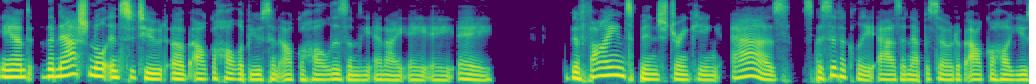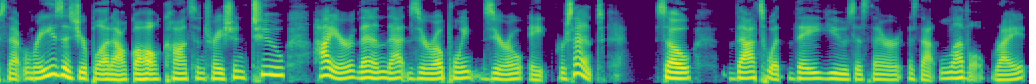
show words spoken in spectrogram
And the National Institute of Alcohol Abuse and Alcoholism, the NIAAA, defines binge drinking as specifically as an episode of alcohol use that raises your blood alcohol concentration to higher than that 0.08%. So that's what they use as their as that level, right?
